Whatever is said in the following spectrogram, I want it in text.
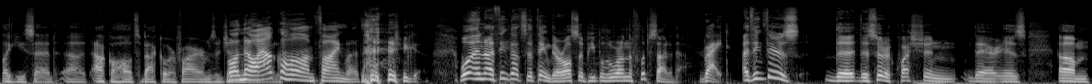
like you said, uh, alcohol, tobacco, or firearms. well, no, alcohol I'm fine with. well, and I think that's the thing. There are also people who are on the flip side of that. Right. I think there's the the sort of question there is. Um,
